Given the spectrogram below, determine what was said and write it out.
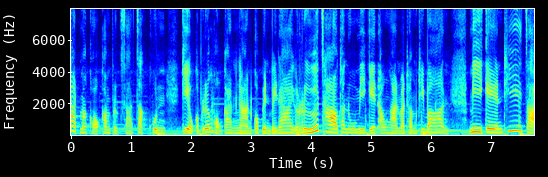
าติมาขอคำปรึกษาจากคุณ เกี่ยวกับเรื่องของการงานก็เป็นไปได้ หรือชาวธนูมีเกณฑ์เอางานมาทำที่บ้าน มีเกณฑ์ที่จะ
